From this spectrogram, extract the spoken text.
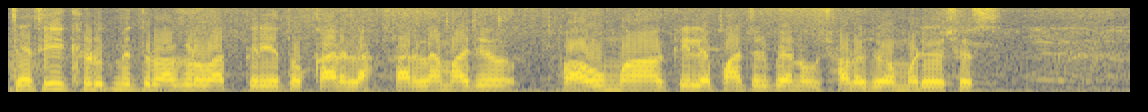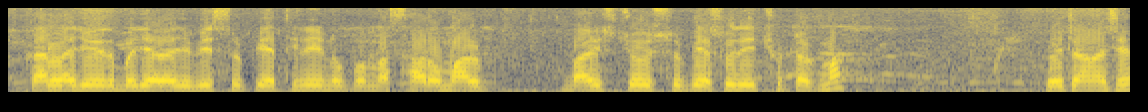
ત્યાંથી ખેડૂત મિત્રો આગળ વાત કરીએ તો કારેલા. કારેલામાં જે ભાવમાં કિલે પાંચ રૂપિયાનો ઉછાળો જોવા મળ્યો છે. કારેલા જોઈએ તો બજાર આજે વીસ રૂપિયાથી લઈને ઉપરમાં સારો માલ બાવીસ ચોવીસ રૂપિયા સુધી છૂટકમાં વેચાણા છે.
